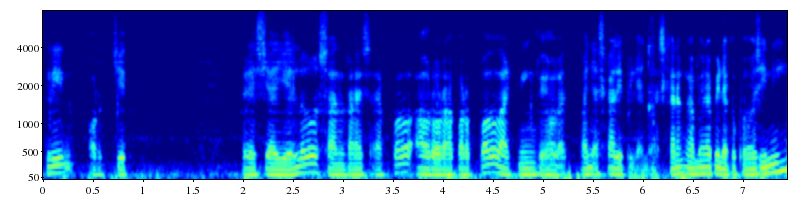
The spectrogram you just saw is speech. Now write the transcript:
green or jet Venezia Yellow, Sunrise Apple, Aurora Purple, Lightning Violet. Banyak sekali pilihannya. Sekarang kamera pindah ke bawah sini.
